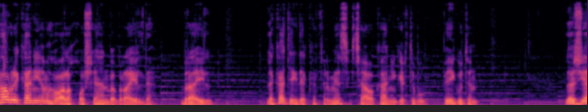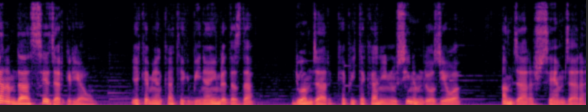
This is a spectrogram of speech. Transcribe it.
هاوڕێکانی ئەم هەواڵە خۆشیان بە برایلدا برایل لە کاتێکدا کە فرمێسک چاوەکانی گرتبوو پێی گوتن لە ژیانمدا سێ جار گریاوم یەکەمیان کاتێک بیناییم لە دەستدا دووەم جار کە پیتەکانی نووسینم دۆزیەوە ئەم جارش سێم جارە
